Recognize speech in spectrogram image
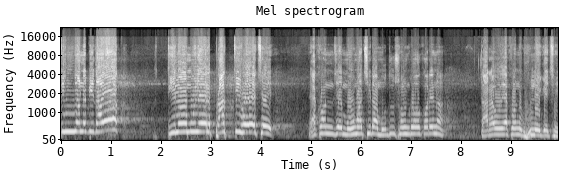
তিনজন বিধায়ক তৃণমূলের প্রার্থী হয়েছে। এখন যে মৌমাছিরা মধু সংগ্রহ করে না, তারাও এখন ভুলে গেছে।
